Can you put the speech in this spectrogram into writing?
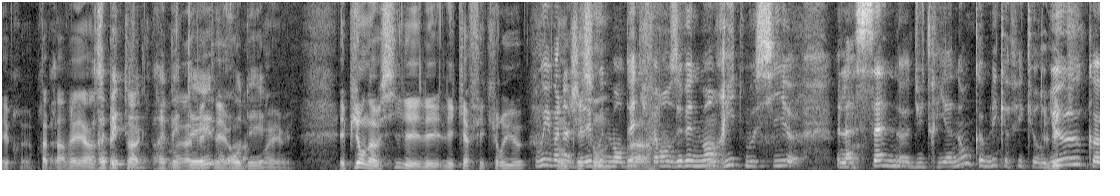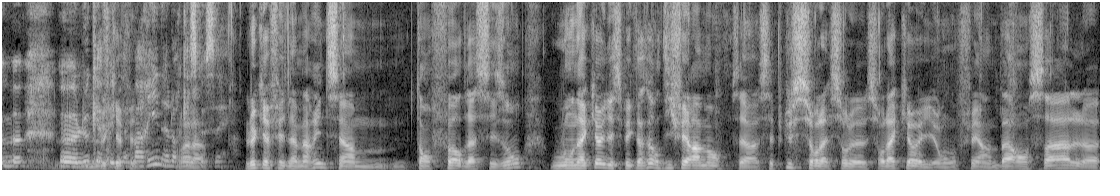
et préparer un spectacle. Répéter, rôder. Et puis on a aussi les, cafés curieux. Oui, voilà, j'allais vous demander différents événements rythment aussi euh, la scène du Trianon, comme les cafés curieux, comme euh, le, café de la Marine. Alors qu'est-ce que c'est? Le café de la Marine, c'est un temps fort de la saison où on accueille les spectateurs différemment. C'est plus sur l'accueil. La, sur le, sur on fait un bar en salle,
